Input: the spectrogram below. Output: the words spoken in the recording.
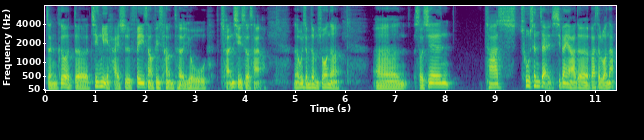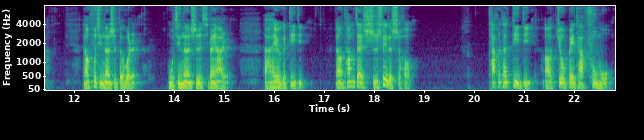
整个的经历还是非常非常的有传奇色彩啊。那为什么这么说呢？呃，首先他出生在西班牙的巴塞罗那，然后父亲呢是德国人，母亲呢是西班牙人，然后还有个弟弟。然后他们在十岁的时候，他和他弟弟啊就被他父母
